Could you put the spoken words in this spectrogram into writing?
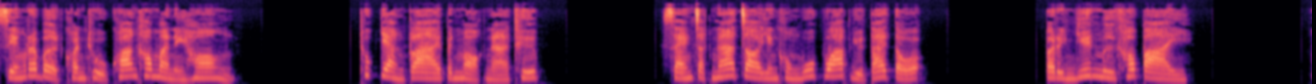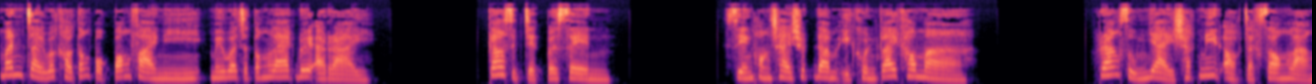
เสียงระเบิดควันถูกคว้างเข้ามาในห้อง ทุกอย่างกลายเป็นหมอกหนาทึบ แสงจากหน้าจอยังคงวูบวาบอยู่ใต้โต๊ะ ปรินยื่นมือเข้าไป มั่นใจว่าเขาต้องปกป้องฝ่ายนี้ไม่ว่าจะต้องแลกด้วยอะไร 97เปอร์เซนเสียงของชายชุดดำอีกคนใกล้เข้ามา ร่างสูงใหญ่ชักมีดออกจากซองหลัง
